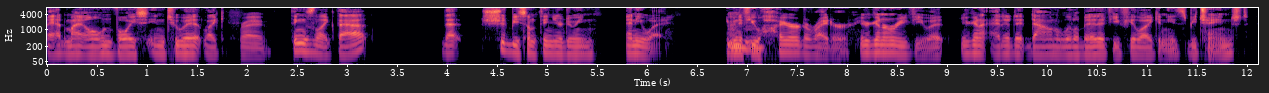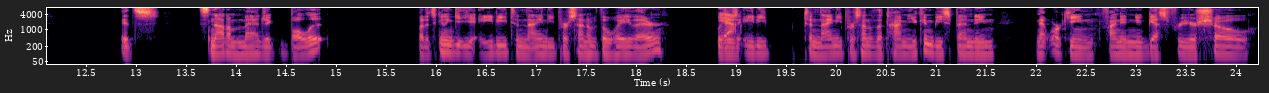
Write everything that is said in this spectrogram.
add my own voice into it. Like Right. things like that, that should be something you're doing anyway. Even if you mm-hmm. hired a writer, you're going to review it. You're going to edit it down a little bit if you feel like it needs to be changed. It's it's not a magic bullet, but it's going to get you 80 to 90% of the way there, which Yeah. is 80 to 90% of the time you can be spending networking, finding new guests for your show,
